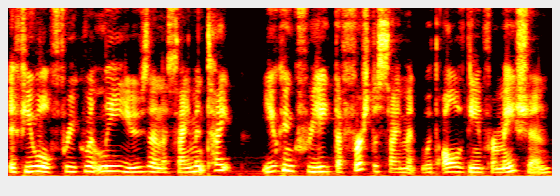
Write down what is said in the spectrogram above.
if you will frequently use an assignment type, you can create the first assignment with all of the information,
